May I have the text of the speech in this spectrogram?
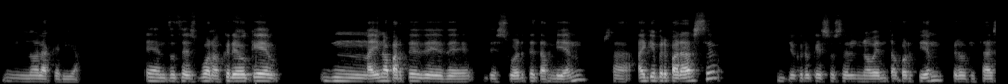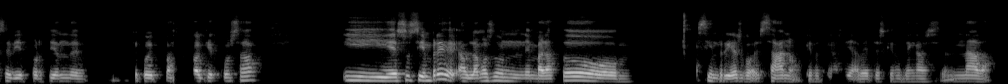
no la quería. Entonces, bueno, creo que mm, hay una parte de, de, suerte también. O sea, hay que prepararse. Yo creo que eso es el 90%, pero quizá ese 10% de, te puede pasar cualquier cosa. Y eso siempre hablamos de un embarazo sin riesgo, es sano, que no tengas diabetes, que no tengas nada.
